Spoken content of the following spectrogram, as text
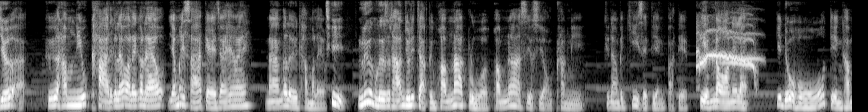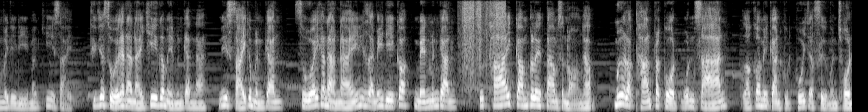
เยอะๆคือทำนิ้วขาดกันแล้วอะไรก็แล้ว ยังไม่สาแก่ใจใช่ไหมนางก็เลยทำอะไรที่เรื่องลือสถานยุติจักรถึงความน่ากลัวความน่าเสียดสยองครั้งนี้ คือนางไปขี้ใส่เตียงป่าเดฟเตียงนอนนี่แหละคิดดูโอ้โห เตียงทำไว้ดีๆมาขี้ใส่ถึงจะสวยขนาดไหนขี้ก็เหม็นเหมือนกันนะนิสัยก็เหมือนกัน สวยขนาดไหนนิสัยไม่ดีก็เหม็นเหมือนกัน สุดท้ายกรรมก็เลยตามสนองครับ เมื่อหลักฐานปรากฏบนศาล แล้วก็มีการขุดคุยจากสื่อมวลชน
